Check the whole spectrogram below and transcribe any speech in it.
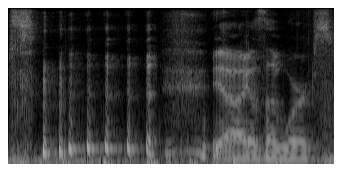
Yeah, I guess that works.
